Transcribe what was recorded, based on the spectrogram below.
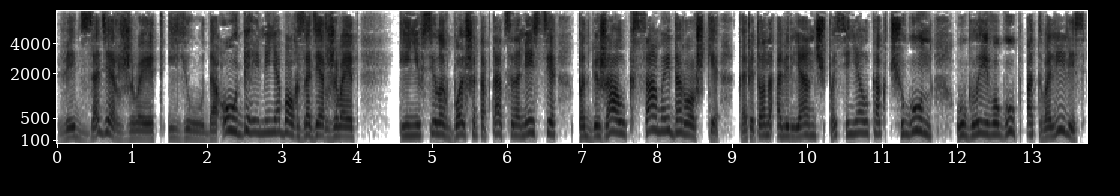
Ведь задерживает Иуда! Убей меня, Бог задерживает!» и, не в силах больше топтаться на месте, подбежал к самой дорожке. Капитан Аверьянович посинел, как чугун, углы его губ отвалились,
